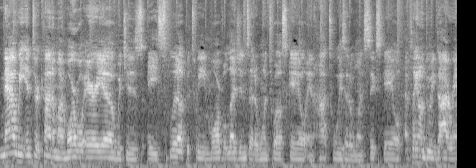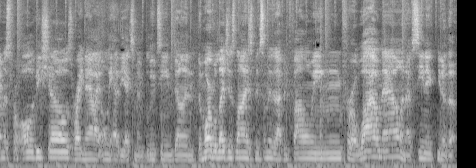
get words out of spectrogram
Now we enter kind of my Marvel area, which is a split up between Marvel Legends at a 112 scale and Hot Toys at a 1/6 scale. I plan on doing dioramas for all of these shells. Right now I only have the X-Men Blue Team done. The Marvel Legends line has been something that I've been following for a while now, and I've seen it, you know, the,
